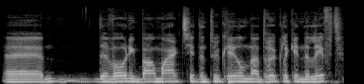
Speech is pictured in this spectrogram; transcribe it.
de woningbouwmarkt zit natuurlijk heel nadrukkelijk in de lift.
